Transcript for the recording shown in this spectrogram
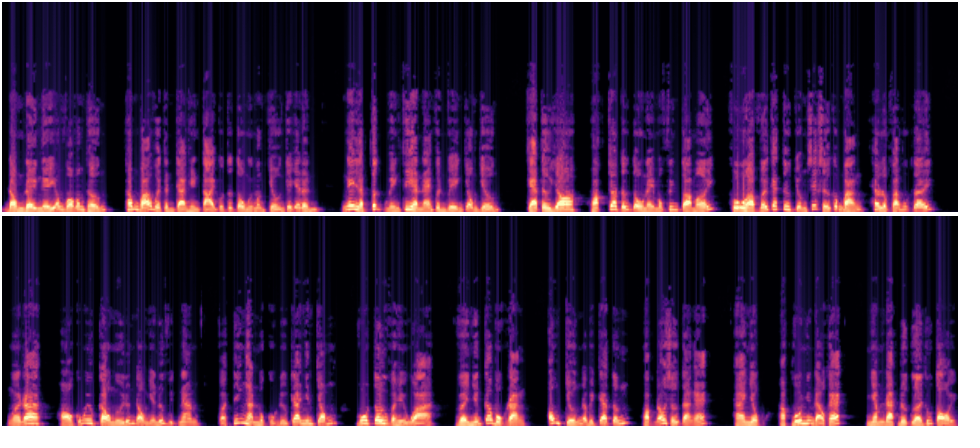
đồng đề nghị ông Võ Văn Thưởng thông báo về tình trạng hiện tại của tử tù Nguyễn Văn Trưởng cho gia đình, ngay lập tức miễn thi hành án vĩnh viễn cho ông Trưởng, trả tự do hoặc cho tử tù này một phiên tòa mới phù hợp với các tiêu chuẩn xét xử công bằng theo luật pháp quốc tế. Ngoài ra, họ cũng yêu cầu người đứng đầu nhà nước Việt Nam phải tiến hành một cuộc điều tra nhanh chóng, vô tư và hiệu quả về những cáo buộc rằng ông trưởng đã bị tra tấn hoặc đối xử tàn ác, hạ nhục hoặc vô nhân đạo khác nhằm đạt được lời thú tội.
